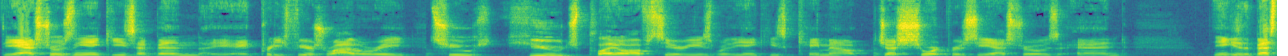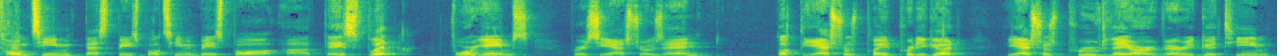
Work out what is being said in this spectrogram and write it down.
The Astros and the Yankees have been a, a, pretty fierce rivalry. Two huge playoff series where the Yankees came out just short versus the Astros, and the Yankees are the best home team, best baseball team in baseball. Uh, they split four games versus the Astros, and look, the Astros played pretty good. The Astros proved they are a very good team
